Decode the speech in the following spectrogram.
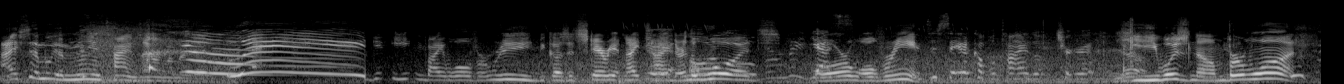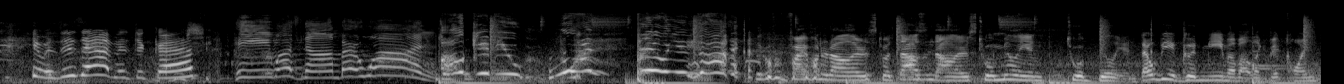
I've seen that movie a million times. I don't remember. Wait. Get eaten by Wolverine because it's scary at nighttime. Yeah, They're in the or woods. Wolverine, yes. Or Wolverine. Just say it a couple times, it'll trigger it. He was number one. It was his hat, Mr. Krabs. He was number one. I'll give you one billion dollars. They go from five hundred dollars to a thousand dollars to a million to a billion. That would be a good meme about like Bitcoin.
